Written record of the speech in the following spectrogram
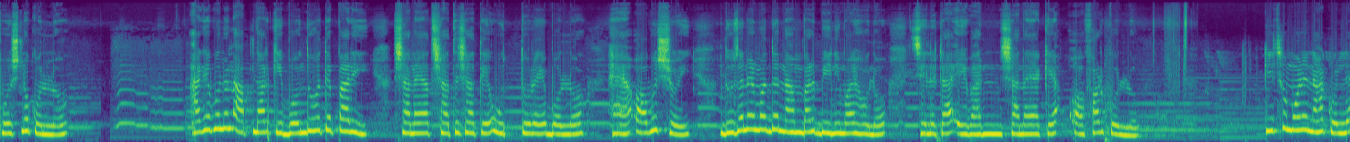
প্রশ্ন করল আগে বলুন, আপনার কি বন্ধু হতে পারি? সানায়াত সাথে সাথে উত্তরে বলল হ্যাঁ অবশ্যই। দুজনের মধ্যে নাম্বার বিনিময় হলো। ছেলেটা এবার সানায়াকে অফার করল। কিছু মনে না করলে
